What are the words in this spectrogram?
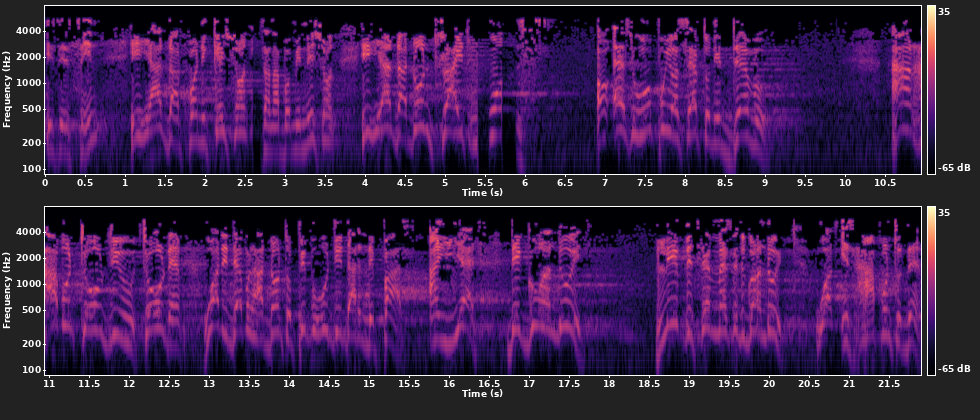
is a sin? He hears that fornication is an abomination. He hears that don't try it once or else you open yourself to the devil. And haven't told you, told them what the devil had done to people who did that in the past. And yet, they go and do it. Leave the same message to go and do it. What is happened to them?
